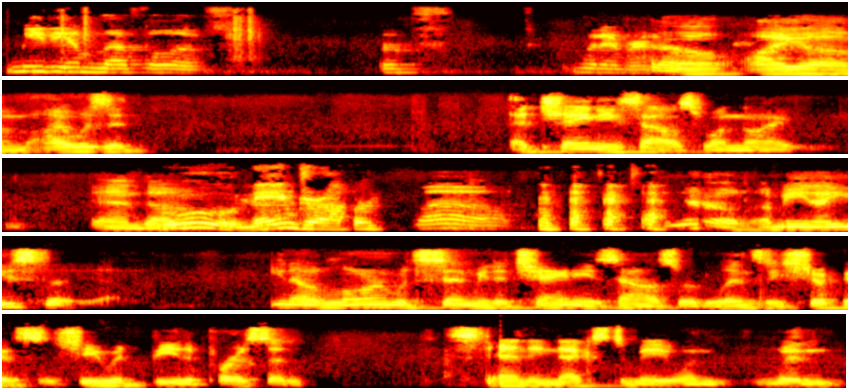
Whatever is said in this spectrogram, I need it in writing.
medium level of of whatever. No, I um I was at at Cheney's house one night, and um, Ooh, name dropper. Whoa. no, I mean I used to, you know, Lorne would send me to Cheney's house with Lindsay Shookus, and she would be the person standing next to me when when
